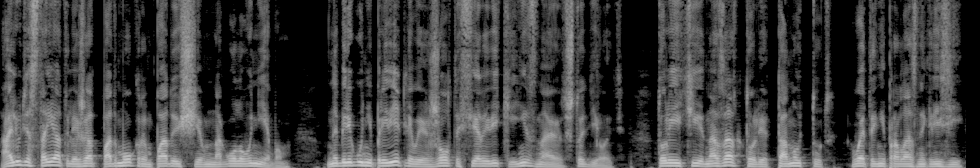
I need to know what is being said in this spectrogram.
А люди стоят и лежат под мокрым, падающим на голову небом. На берегу неприветливые желто-серые реки не знают, что делать. То ли идти назад, то ли тонуть тут, в этой непролазной грязи,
